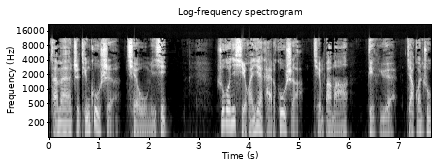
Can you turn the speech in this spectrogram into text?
咱们只听故事，切勿迷信。如果你喜欢叶凯的故事啊，请帮忙订阅加关注。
